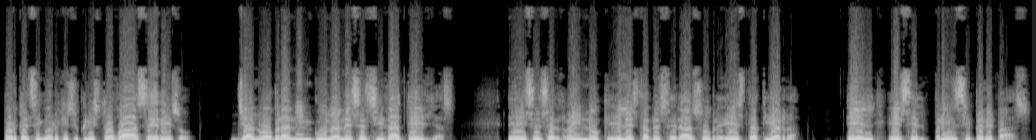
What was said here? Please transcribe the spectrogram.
porque el Señor Jesucristo va a hacer eso. Ya no habrá ninguna necesidad de ellas. Ese es el reino que Él establecerá sobre esta tierra. Él es el príncipe de paz.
